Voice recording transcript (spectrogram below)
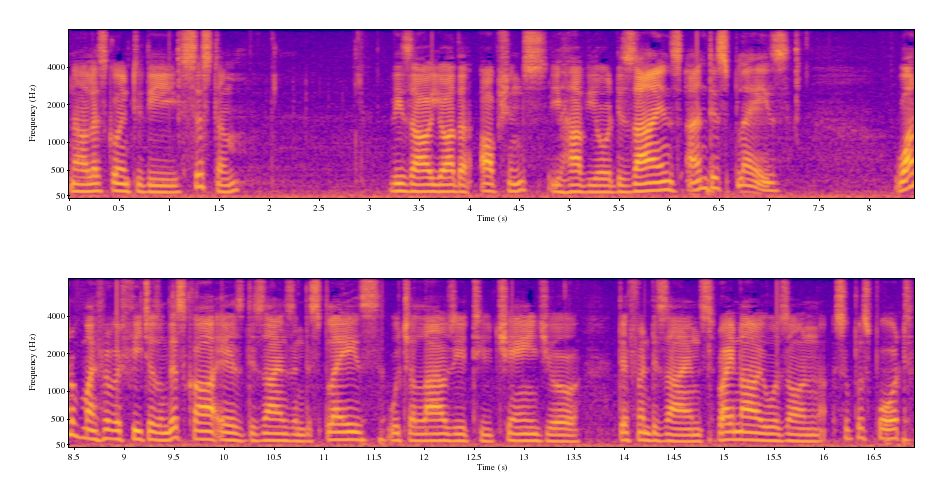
Now let's go into the system these are your other options. You have your designs and displays. One of my favorite features on this car is designs and displays which allows you to change your different designs. Right now it was on super sport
